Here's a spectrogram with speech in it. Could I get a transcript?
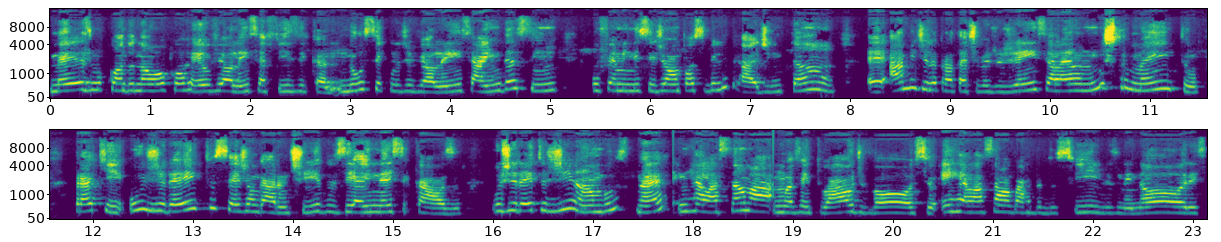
Mesmo quando não ocorreu violência física no ciclo de violência, ainda assim o feminicídio é uma possibilidade. Então, é, a medida protetiva de urgência ela é um instrumento para que os direitos sejam garantidos, e aí, nesse caso, os direitos de ambos, né, em relação a um eventual divórcio, em relação à guarda dos filhos menores,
